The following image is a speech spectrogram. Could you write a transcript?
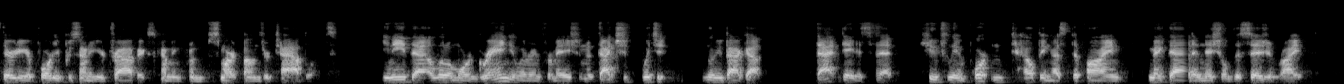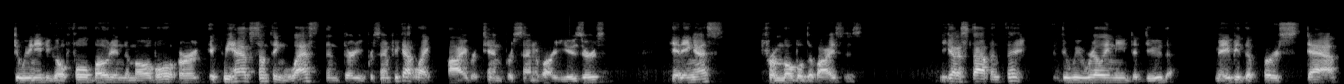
30 or 40% of your traffic's coming from smartphones or tablets. You need that a little more granular information. That that should, which, it, let me back up. That data set hugely important to helping us define, make that initial decision, right? Do we need to go full boat into mobile? Or if we have something less than 30%, if we got like 5 or 10% of our users hitting us from mobile devices, you got to stop and think do we really need to do that? maybe the first step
